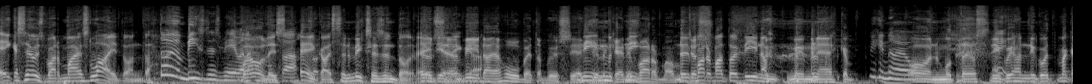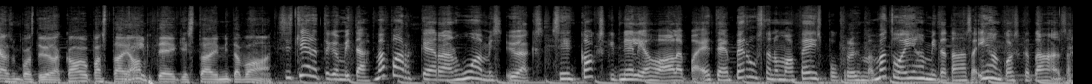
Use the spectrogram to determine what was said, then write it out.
Eikä se olisi varmaan edes laitonta. Toi on bisnes, mihin mä Vai lähden olis? mukaan. Ei kai se, miksei se nyt ole? Ei Jos siellä tietenkään. viinaa ja huumeita myy siihen niin, mut- kylkeen, niin, varmaan. No, Mutta jos, varmaan toi viinan myyminen ehkä on, mutta jos niinku ihan niinku, että mä käyn sun puolesta yöllä kaupassa tai Niin. apteekissa tai mitä vaan. Siis tiedättekö mitä? Mä parkkeeraan huomisyöksi siihen 24H Alepa eteen. Perustan oman Facebook-ryhmän. Mä tuon ihan mitä tahansa, ihan koska tahansa.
